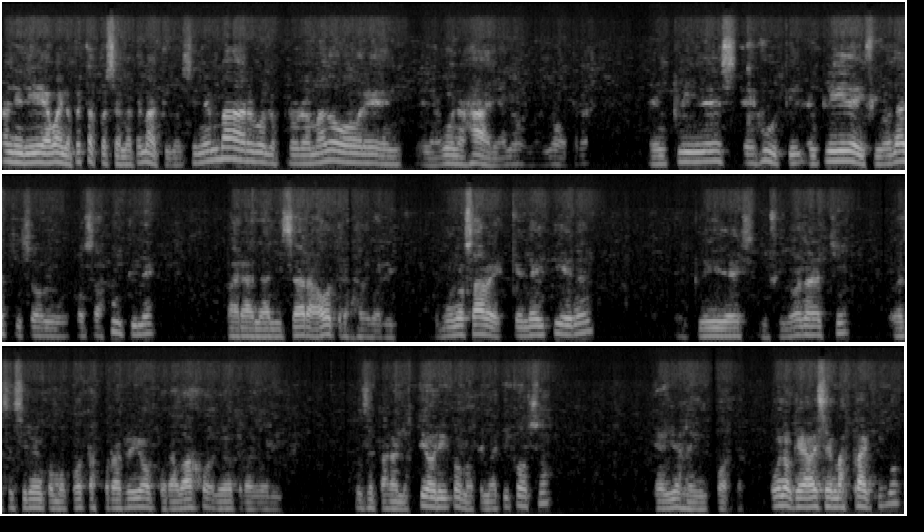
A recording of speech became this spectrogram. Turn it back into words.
Alguien diría, bueno, pues estas cosas matemáticas. Sin embargo, los programadores, en, algunas áreas, ¿no? en otras, Euclides es útil. Euclides y Fibonacci son cosas útiles para analizar a otros algoritmos. Como uno sabe qué ley tienen, Euclides y Fibonacci a veces sirven como cuotas por arriba o por abajo de otro algoritmo. Entonces, para los teóricos, matemáticos, a ellos les importa. Uno que a veces es más práctico,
